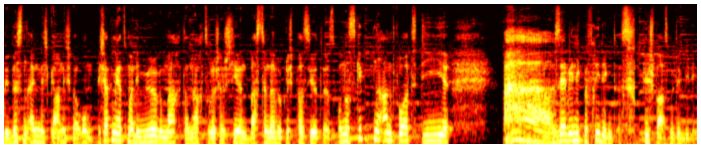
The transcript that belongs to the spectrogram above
wir wissen eigentlich gar nicht warum. Ich habe mir jetzt mal die Mühe gemacht, danach zu recherchieren, was denn da wirklich passiert ist. Und es gibt eine Antwort Antwort, die ah, sehr wenig befriedigend ist. Viel Spaß mit dem Video.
